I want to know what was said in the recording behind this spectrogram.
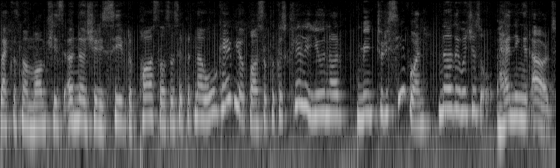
like with my mom, she's, oh no, she received a parcel. So I said, but now who gave you a parcel? Because clearly you're not meant to receive one. No, they were just handing it out.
